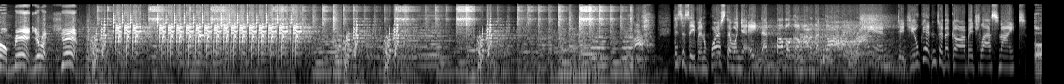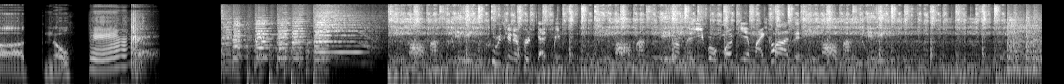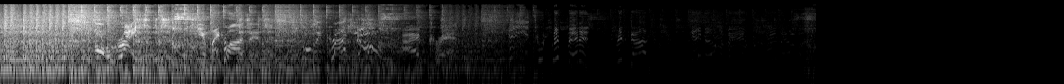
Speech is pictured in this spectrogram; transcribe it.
Oh man, you're a champ. This is even worse than when you ate that bubblegum out of the garbage. Brian, did you get into the garbage last night? Uh, no. Who's gonna protect me from the evil monkey in my closet?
